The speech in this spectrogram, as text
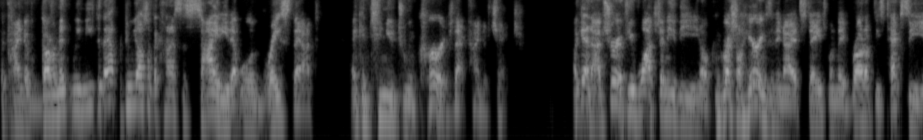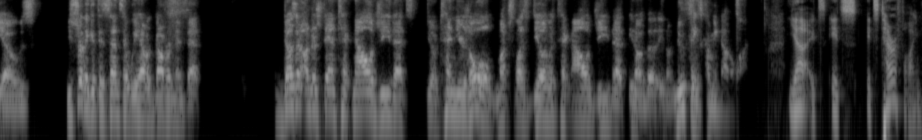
the kind of government we need to that? But do we also have the kind of society that will embrace that and continue to encourage that kind of change? Again, I'm sure if you've watched any of the you know congressional hearings in the United States when they brought up these tech CEOs, you certainly get the sense that we have a government that doesn't understand technology that's you know 10 years old much less dealing with technology that you know the you know new things coming down the line. Yeah it's it's it's terrifying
